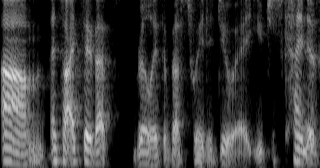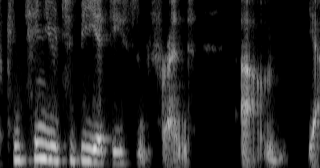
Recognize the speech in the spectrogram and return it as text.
Um, and so I'd say that's really the best way to do it. You just kind of continue to be a decent friend. Um, yeah.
